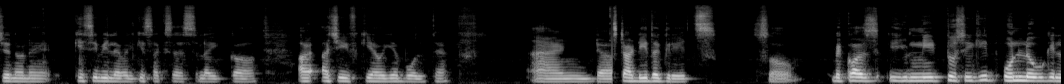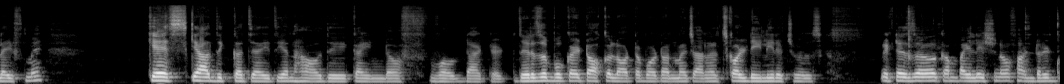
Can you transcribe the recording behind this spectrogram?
जिन्होंने किसी भी लेवल की सक्सेस लाइक achieve किया ये बोलते हैं and study the greats so because you need to see कि उन लोगों की लाइफ में कैस क्या दिक्कत आई थी and how they kind of work at it there is a book I talk a lot about on my channel it's called Daily Rituals it is a compilation of hundred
